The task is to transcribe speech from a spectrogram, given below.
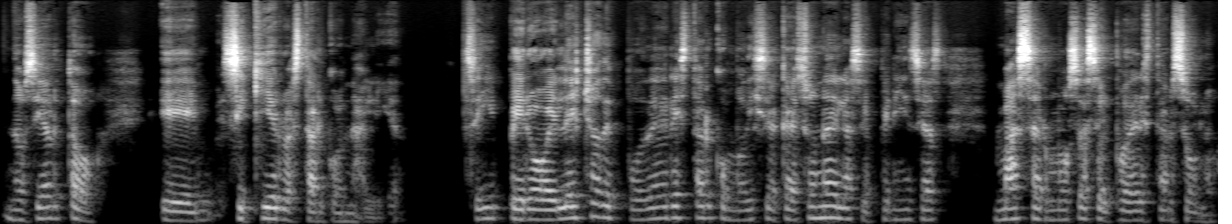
¿no es cierto? Eh, si quiero estar con alguien, ¿sí? Pero el hecho de poder estar, como dice acá, es una de las experiencias más hermosas el poder estar solo.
